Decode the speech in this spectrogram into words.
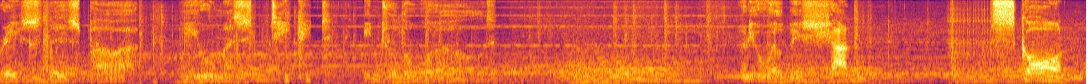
Embrace this power, you must take it into the world. And you will be shunned, scorned,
